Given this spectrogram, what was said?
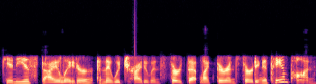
skinniest dilator and they would try to insert that like they're inserting a tampon.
